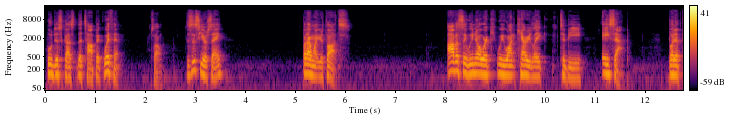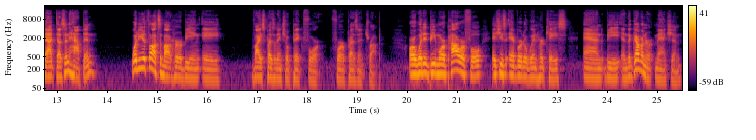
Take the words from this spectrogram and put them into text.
who discussed the topic with him. So, this is hearsay, but I want your thoughts. Obviously, we know where we want Kari Lake to be ASAP. But if that doesn't happen, what are your thoughts about her being a vice presidential pick for, for President Trump? Or would it be more powerful if she's able to win her case and be in the governor mansion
